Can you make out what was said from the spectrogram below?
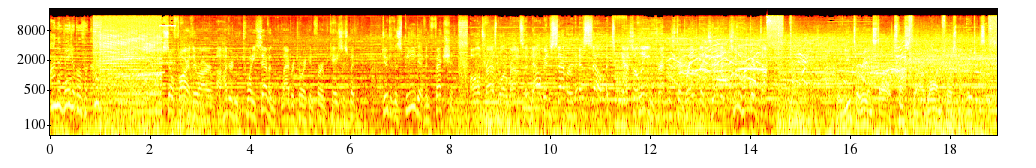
unavailable for comment. So far, there are 127 laboratory confirmed cases, but due to the speed of infection. All transport routes have now been severed as cell gasoline threatens to break the dreaded 200 We need to reinstall trust in our law enforcement agencies.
